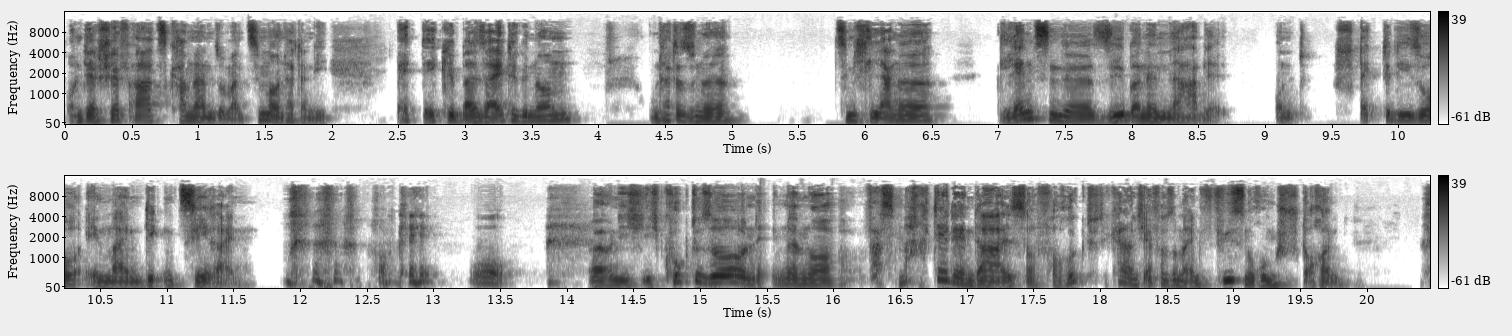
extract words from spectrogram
Und der Chefarzt kam dann so in mein Zimmer und hat dann die Bettdecke beiseite genommen und hatte so eine ziemlich lange, glänzende, silberne Nadel und steckte die so in meinen dicken Zeh rein. okay. Oh. Äh, und ich, ich guckte so und denke mir nur, was macht der denn da? Ist doch verrückt. Der kann doch nicht einfach so meinen Füßen rumstochen.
